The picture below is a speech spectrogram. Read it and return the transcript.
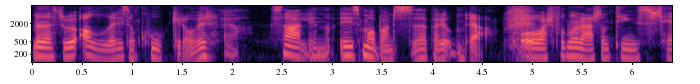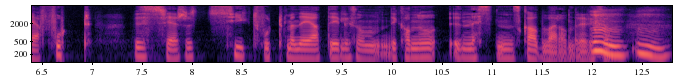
Men jeg tror jo alle liksom koker over. ja. Særlig i småbarnsperioden. Ja. Og i hvert fall når det er sånn ting skjer fort. Det skjer så sykt fort med det at de liksom De kan jo nesten skade hverandre, liksom. Mm,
